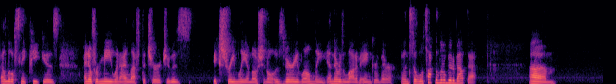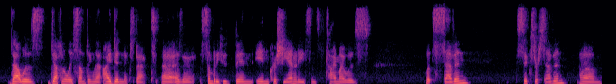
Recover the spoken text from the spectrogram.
a little sneak peek is, I know for me, when I left the church, it was extremely emotional. It was very lonely, and there was a lot of anger there. And so we'll talk a little bit about that. Um, that was definitely something that I didn't expect uh, as a somebody who'd been in Christianity since the time I was, what seven, six or seven. Um,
